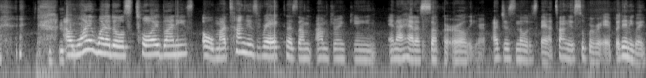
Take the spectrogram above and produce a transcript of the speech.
I wanted one of those toy bunnies. Oh, my tongue is red because I'm I'm drinking and I had a sucker earlier. I just noticed that My tongue is super red. But anyway,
